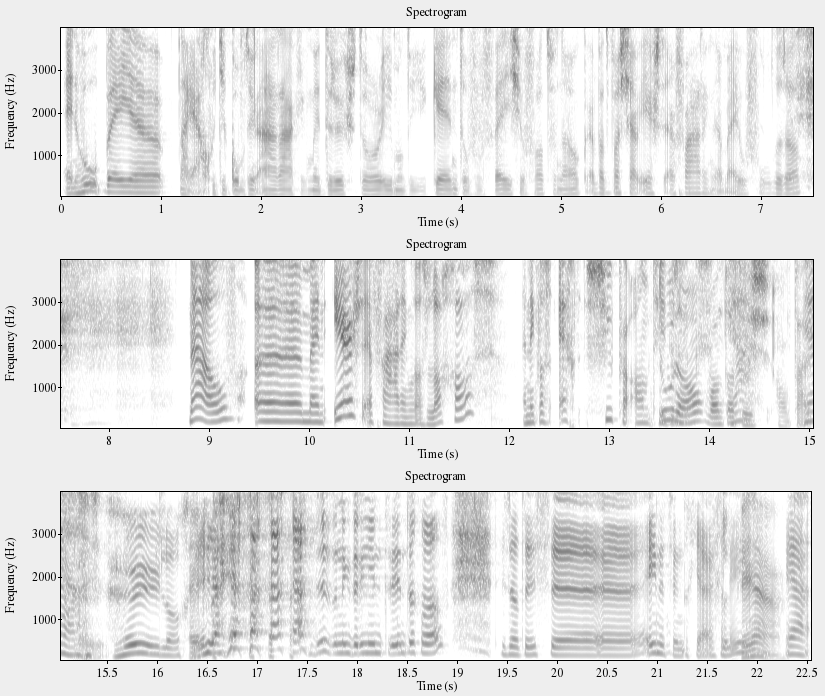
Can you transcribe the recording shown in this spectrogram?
En hoe ben je, nou ja, goed, je komt in aanraking met drugs door iemand die je kent of een feestje of wat dan ook. En wat was jouw eerste ervaring daarmee? Hoe voelde dat? Nou, eh, mijn eerste ervaring was lachgas. En ik was echt super anti Toen al, want dat is altijd ja, geweest. heel lang. Heel- Ja, ja. dus toen ik 23 was. Dus dat is eh 21 jaar geleden. Ja. ja.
